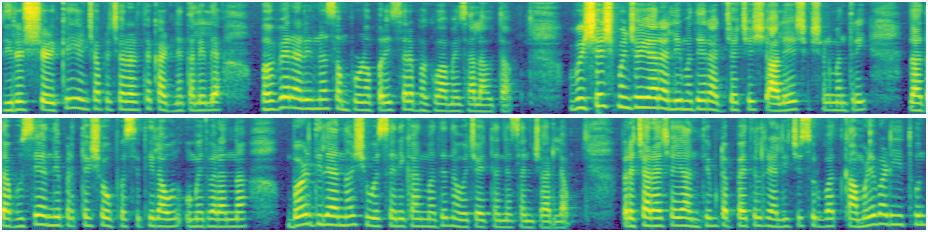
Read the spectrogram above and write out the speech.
धीरज शेळके यांच्या प्रचारार्थ काढण्यात आलेल्या भव्य रॅलीनं संपूर्ण परिसर भगवामय झाला होता. विशेष म्हणजे या रॅलीमध्ये राज्याचे शालेय शिक्षण मंत्री दादा भुसे यांनी प्रत्यक्ष उपस्थिती लावून उमेदवारांना बळ दिल्यानं शिवसैनिकांमध्ये नवचैतन्य संचारलं. प्रचाराच्या या अंतिम टप्प्यातील रॅलीची सुरुवात कांबळेवाडी इथून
